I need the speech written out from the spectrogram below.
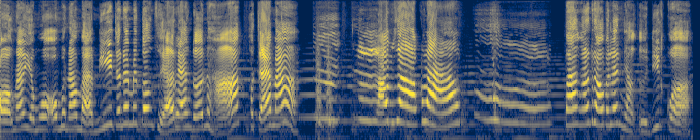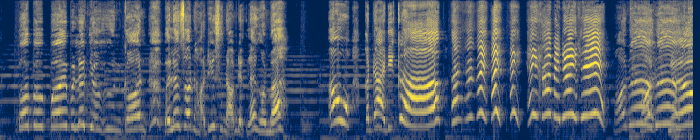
บอกนะ อย่ามัวอมพนามแบบนี้จะได้ไม่ต้องเสียแรงเดินหา เข้าใจไหมรับทราบครับปางั้นเราไปเล่นอย่างอื่นดีกว่าไปไปไปไปเล่นอย่างอื่นกัน ไปเล่นซ่อนหาที่สนามเด็กเล่นกันไหมเอ้าก็ได้ดีครับเฮ้ยเฮ้ยเฮ้ยเฮ้ยเฮ้ยให้ข้าไปด้วยสิมาดิมาดิเร็ว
